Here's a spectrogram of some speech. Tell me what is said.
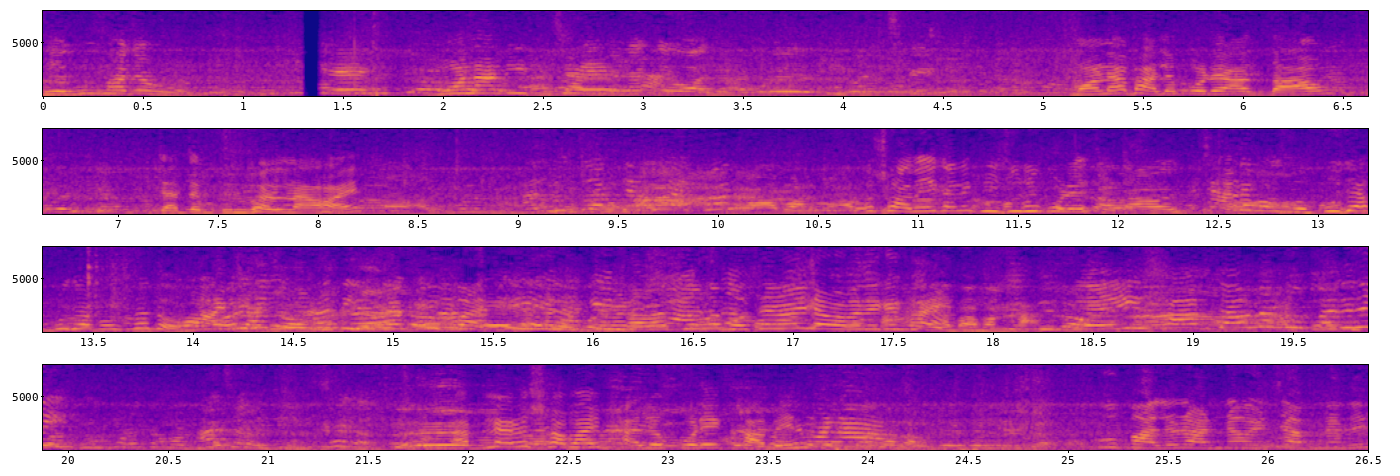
বেগুন ভাজা হলো। মনা দিচ্ছে। মনা ভালো করে আর দাও যাতে ভুলভাল না হয়। তো সবাই এখানে খিচুড়ি পড়েছে বসবো পূজা পূজা বসবে তো? সবার জন্য বসে রইলাম আমাদেরকে খাই আপনারা সবাই ভালো করে খাবেন। খুব ভালো রান্না হয়েছে আপনাদের।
